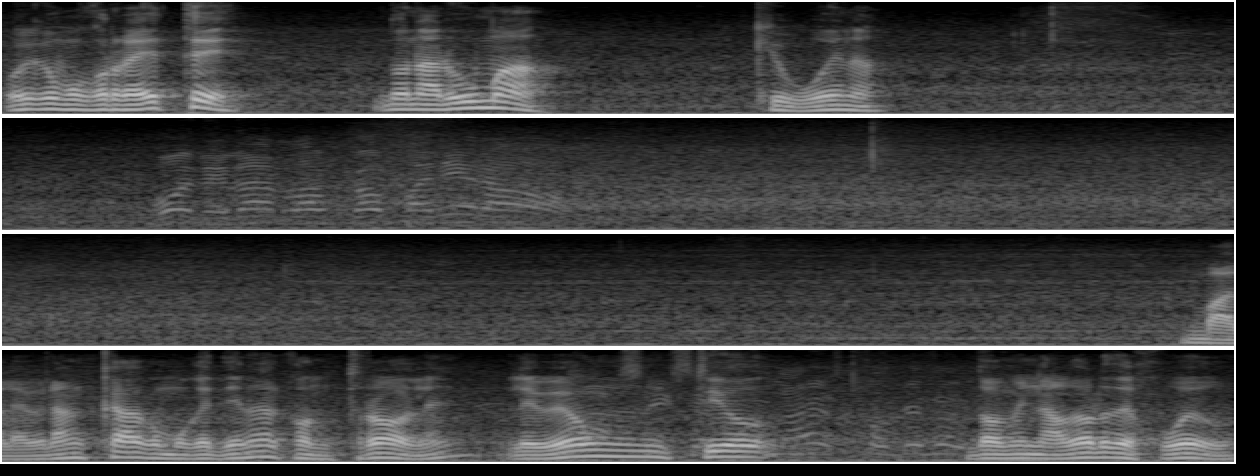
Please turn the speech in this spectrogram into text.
Oye, ¿cómo corre este? Donnarumma. Qué buena. Puede darla a un compañero. Vale, Branca como que tiene el control, ¿eh? Le veo un tío dominador de juego.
